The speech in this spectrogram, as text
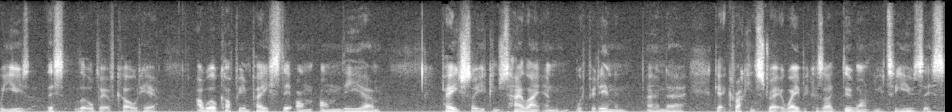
we use this little bit of code here. I will copy and paste it on, on the um, page so you can just highlight and whip it in and, and uh, get cracking straight away because I do want you to use this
